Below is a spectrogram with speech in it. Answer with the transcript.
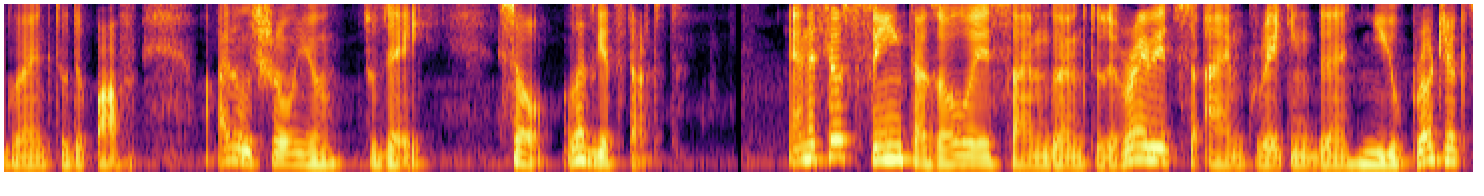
going to the path. I will show you today. So let's get started. And the first thing, as always, I'm going to the Revit, I'm creating the new project.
